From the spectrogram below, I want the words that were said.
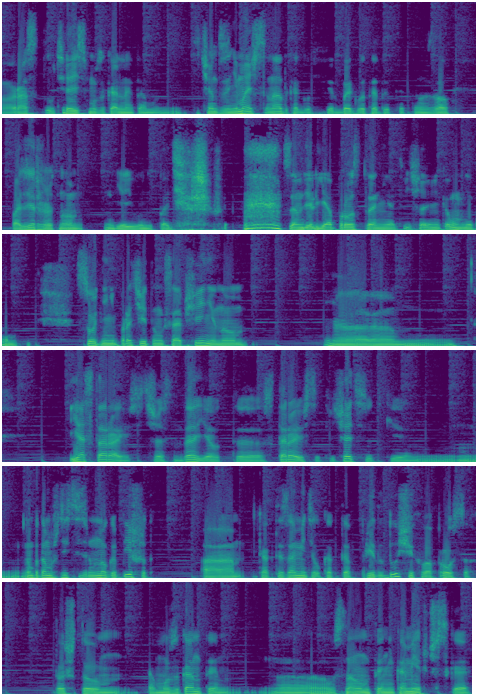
раз у тебя есть музыкальная там, ты чем-то занимаешься, надо как бы фидбэк вот этот, как ты назвал, поддерживать, но я его не поддерживаю. На самом деле, я просто не отвечаю никому, мне там сотни непрочитанных сообщений, но эм, я стараюсь, честно, да, я вот э, стараюсь отвечать все-таки, ну, потому что действительно много пишут, а как ты заметил как-то в предыдущих вопросах, то, что там, музыканты э, в основном это не коммерческое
